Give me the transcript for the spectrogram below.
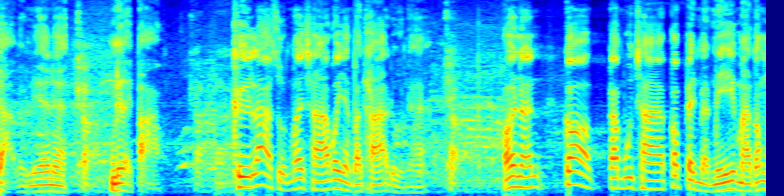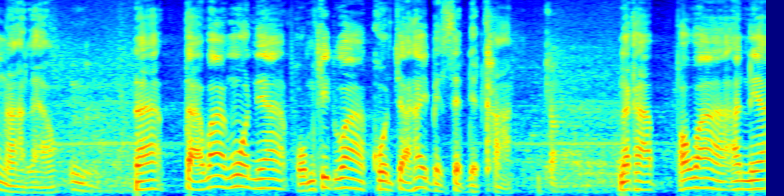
จะแบบนี้เนี่ยครับเหนื่อยเปล่าครับคือล่าสุดเมื่อเช้าก็ยังปะทะดูนะฮะครับเพราะฉะนั้นก็กัมพูชาก็เป็นแบบนี้มาต้องนานแล้วอืมนะฮะแต่ว่างวดเนี้ยผมคิดว่าควรจะให้เบ็ดเสร็จเด็ดขาดครับนะครับ เพราะว่าอันเนี้ย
